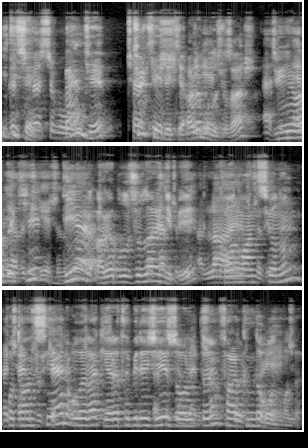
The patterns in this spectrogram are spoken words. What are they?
İki şey. Bence Türkiye'deki arabulucular dünyadaki diğer arabulucular gibi konvansiyonun potansiyel olarak yaratabileceği zorlukların farkında olmalı.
